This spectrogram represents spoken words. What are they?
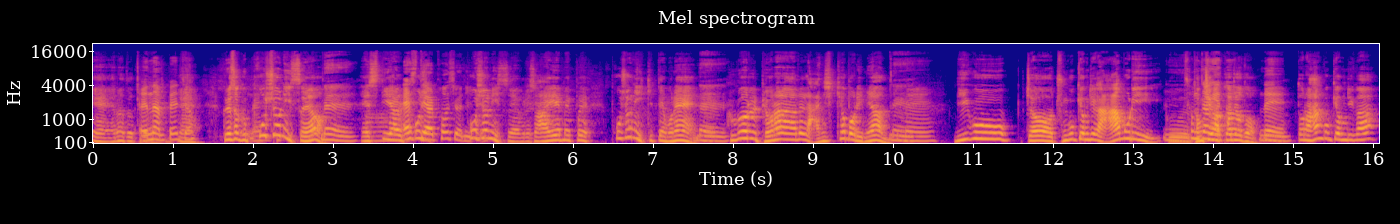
예, 엔화도. 엔화 빼죠? 예. 그래서 그 포션이 있어요. 네. SDR, SDR 포션이. 포션이 있어요. 그래서 IMF에 포션이 있기 때문에 네. 그거를 변화를 안 시켜버리면 네. 네. 미국 저 중국 경제가 아무리 그 음, 덩치가 성장해도? 커져도 네. 또는 한국 경제가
